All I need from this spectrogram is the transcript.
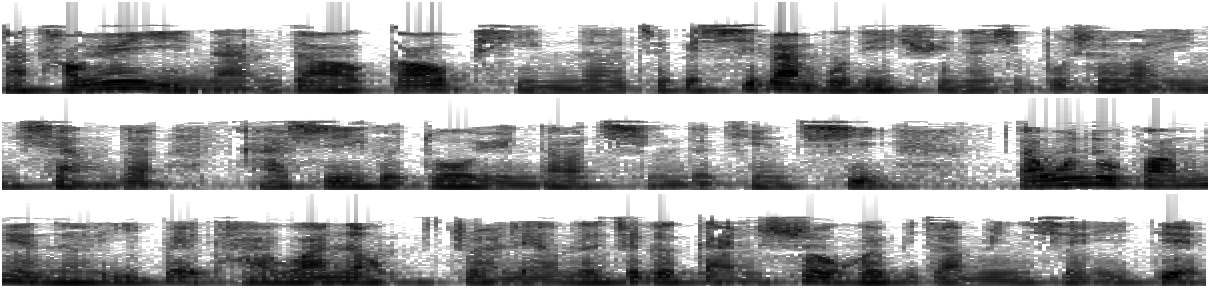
那桃园以南到高平呢，这个西半部地区呢是不受到影响的，还是一个多云到晴的天气。那温度方面呢，以北台湾呢转凉的这个感受会比较明显一点。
